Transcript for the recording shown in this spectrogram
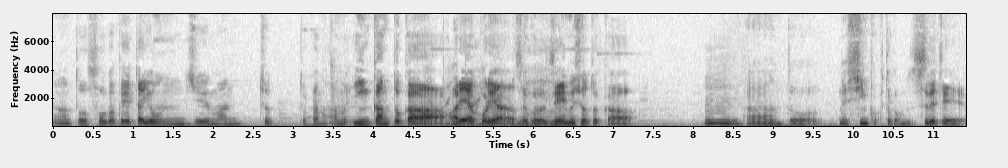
え。うんと総額で言ったら40万ちょっとかな。あの印鑑とかあれやこれやそういうこと税務署とか。うん、うんと、ね、申告とかも全て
